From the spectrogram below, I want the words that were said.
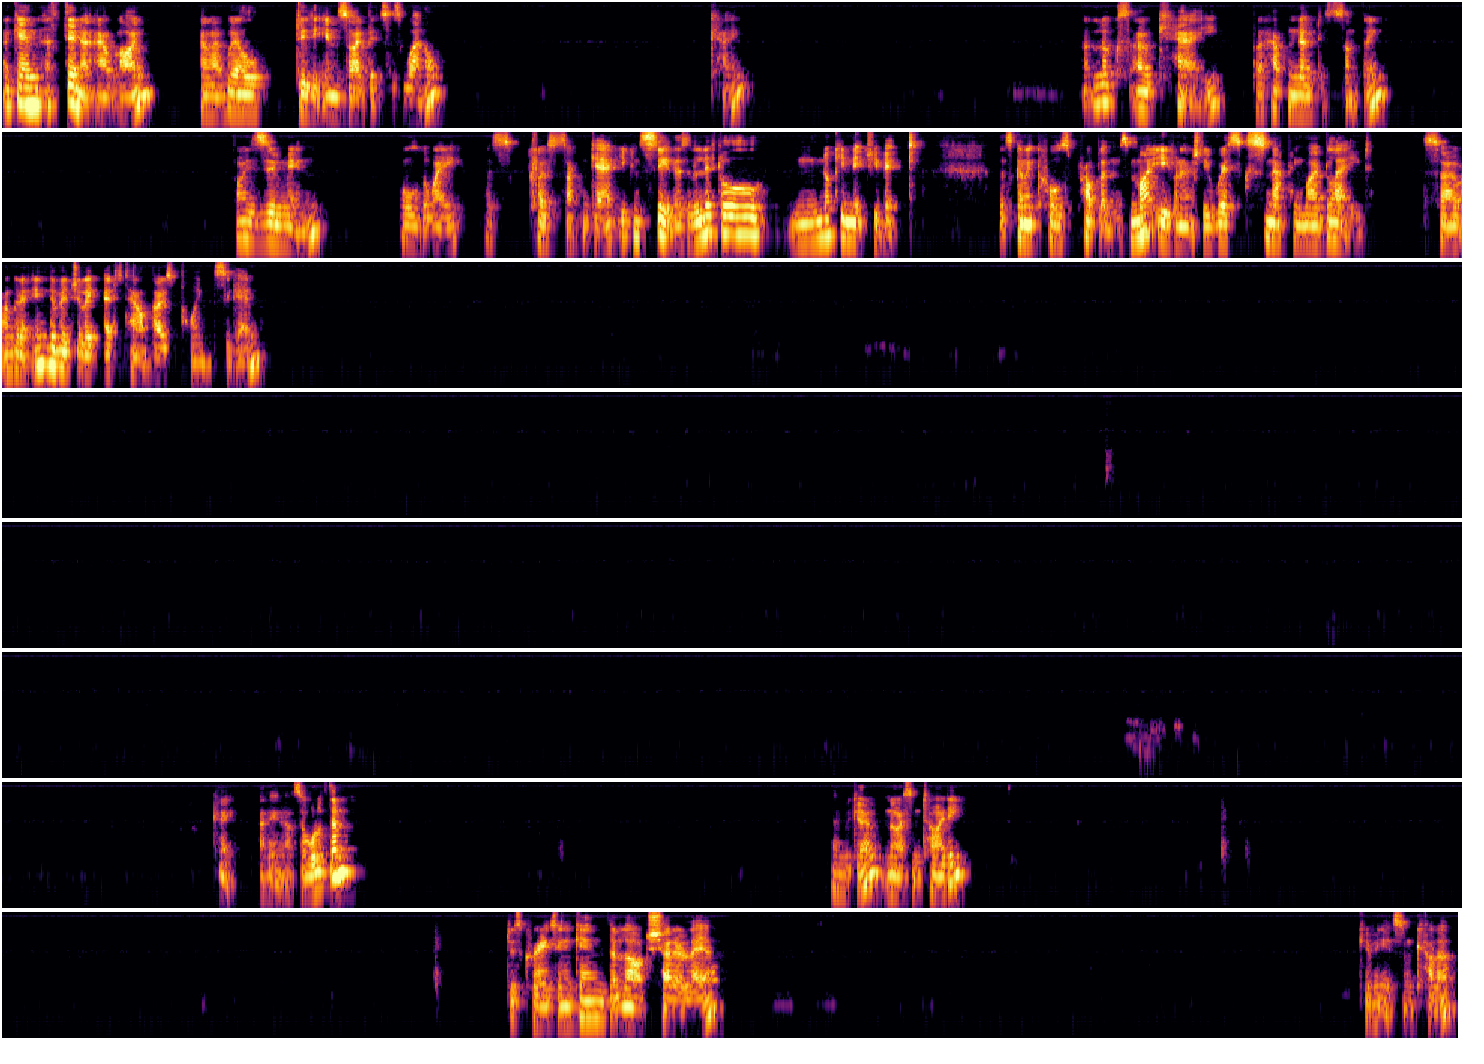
Again, a thinner outline, and I will do the inside bits as well. Okay. That looks okay, but I have noticed something. I zoom in all the way as close as I can get, you can see there's a little nooky nicky bit that's going to cause problems, might even actually risk snapping my blade. So I'm going to individually edit out those points again. Okay, I think that's all of them. There we go, nice and tidy. Just creating again the large shadow layer. Giving it some colour.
